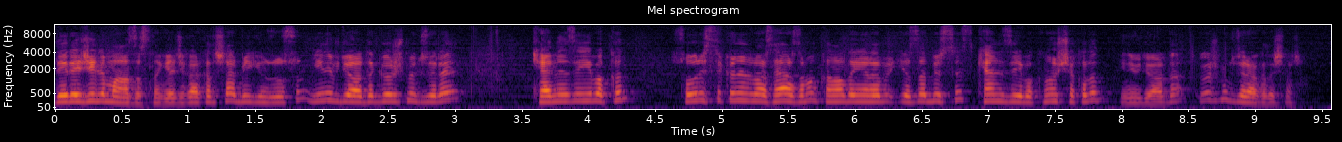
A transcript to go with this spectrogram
dereceli mağazasına gelecek arkadaşlar. Bilginiz olsun. Yeni videolarda görüşmek üzere. Kendinize iyi bakın. Soru istek varsa her zaman kanaldan yazabilirsiniz. Kendinize iyi bakın. Hoşçakalın. Yeni videolarda görüşmek üzere arkadaşlar.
